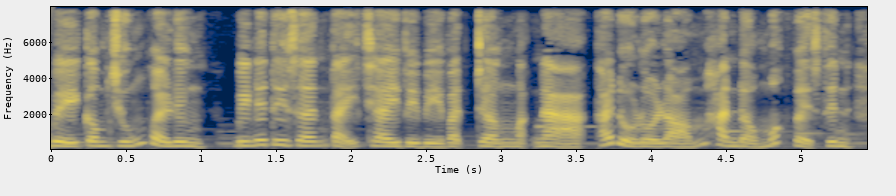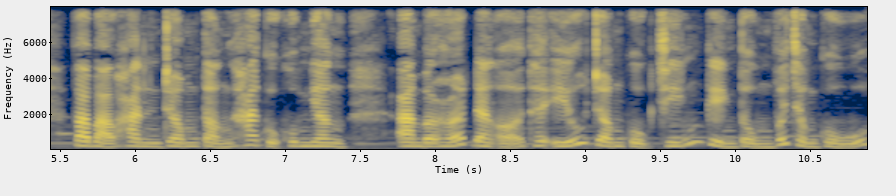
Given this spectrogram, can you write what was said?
Bị công chúng quay lưng, bị netizen tẩy chay vì bị vạch trần mặt nạ, thái độ lồi lõm, hành động mất vệ sinh và bạo hành trong tận hai cuộc hôn nhân, Amber Heard đang ở thế yếu trong cuộc chiến kiện tụng với chồng cũ.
